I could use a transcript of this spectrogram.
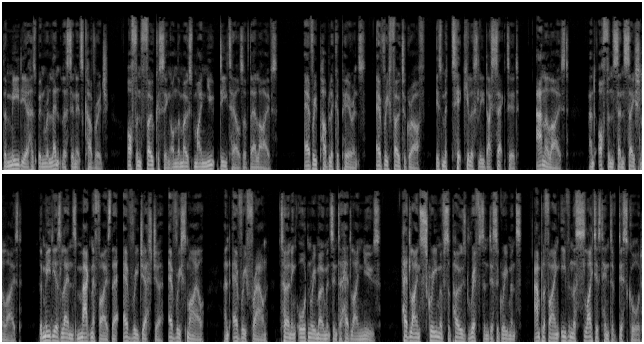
the media has been relentless in its coverage, often focusing on the most minute details of their lives. Every public appearance, every photograph is meticulously dissected, analyzed, and often sensationalized. The media's lens magnifies their every gesture, every smile, and every frown, turning ordinary moments into headline news. Headlines scream of supposed rifts and disagreements, amplifying even the slightest hint of discord.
